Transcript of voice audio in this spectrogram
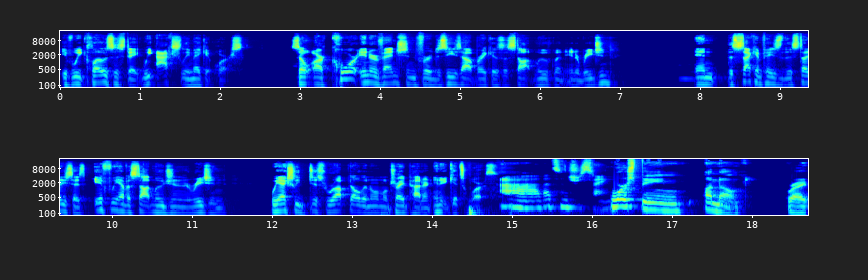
if we close the state, we actually make it worse. So our core intervention for a disease outbreak is a stop movement in a region. And the second phase of the study says if we have a stop movement in a region, we actually disrupt all the normal trade pattern and it gets worse. Ah, that's interesting. Worse being unknown, right?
